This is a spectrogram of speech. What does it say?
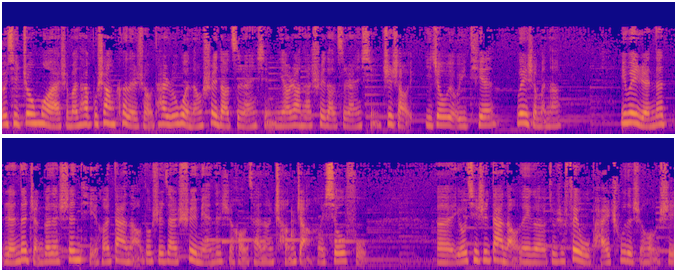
尤其周末啊，什么他不上课的时候，他如果能睡到自然醒，你要让他睡到自然醒，至少一周有一天。为什么呢？因为人的人的整个的身体和大脑都是在睡眠的时候才能成长和修复。呃，尤其是大脑那个就是废物排出的时候，是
